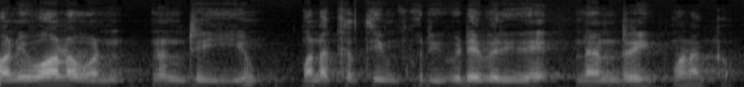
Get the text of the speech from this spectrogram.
பணிவான வன் நன்றியையும் வணக்கத்தையும் கூறி விடைபெறுகிறேன். நன்றி வணக்கம்.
